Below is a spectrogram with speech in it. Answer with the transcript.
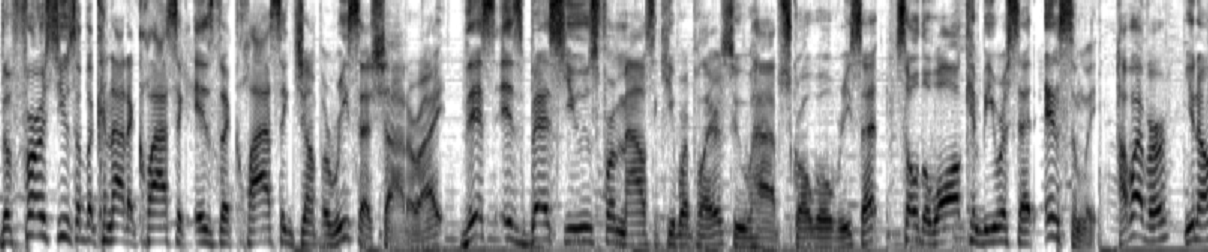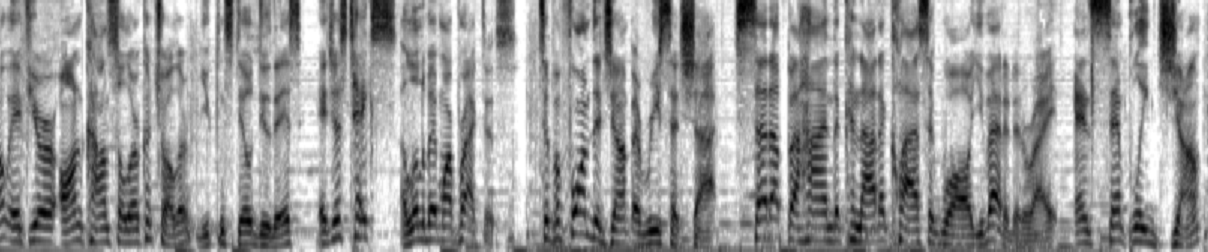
The first use of the Khanada Classic is the classic jump and reset shot, alright? This is best used for mouse and keyboard players who have scroll wheel reset, so the wall can be reset instantly. However, you know, if you're on console or controller, you can still do this. It just takes a little bit more practice. To perform the jump and reset shot, set up behind the Khanada Classic wall you've edited, right? And simply jump,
